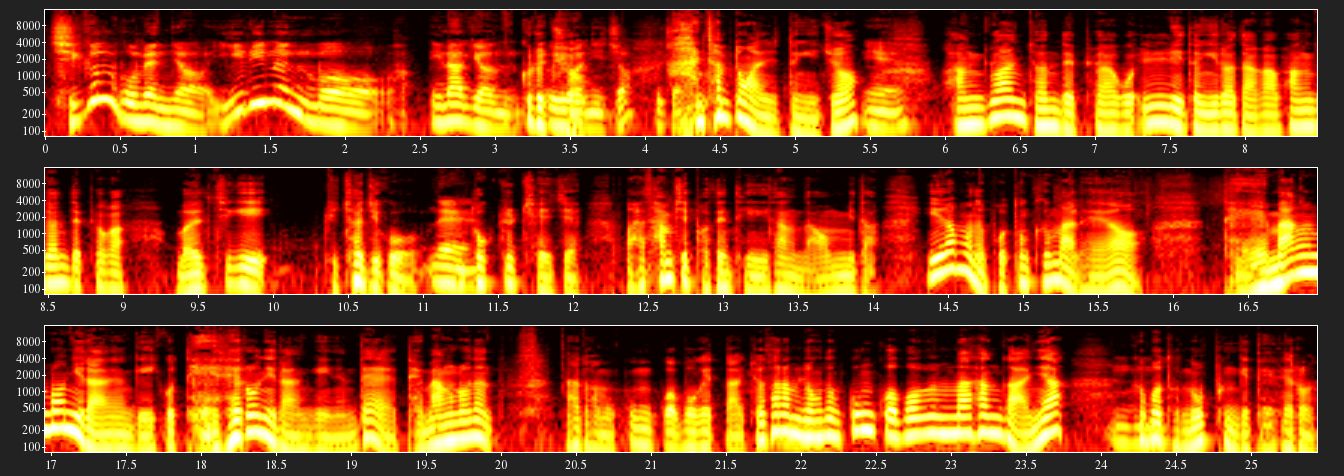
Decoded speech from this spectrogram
지금 보면요. 1위는 뭐 이낙연 그렇죠. 의원이죠. 그죠? 한참 동안 1등이죠. 예. 황교안 전 대표하고 1, 2등 이러다가 황 전 대표가 멀찍이 뒤처지고 네. 독주 체제 한 30% 이상 나옵니다. 이러면은 보통 그 말 해요. 대망론이라는 게 있고 대세론이라는 게 있는데 대망론은 나도 한번 꿈꿔보겠다. 저 사람 정도는 꿈꿔볼 만한 거 아니야? 음. 그보다 더 높은 게 대세론.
